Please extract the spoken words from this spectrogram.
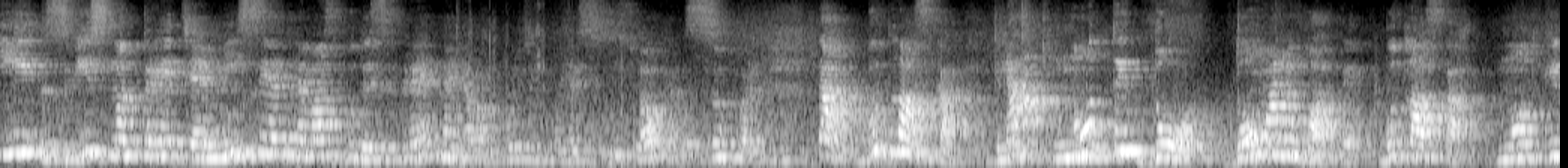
І, звісно, третя місія для вас буде секретна, я вам потім поясню. Добре, супер. Так, будь ласка, для ноти до домалювати. Будь ласка, нотки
